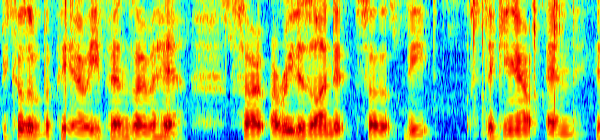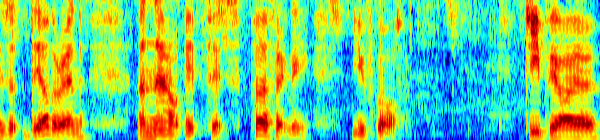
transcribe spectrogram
because of the PoE pins over here. So I redesigned it so that the sticking out end is at the other end and now it fits perfectly. You've got GPIO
